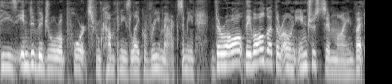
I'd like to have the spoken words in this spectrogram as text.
these individual reports from companies like Remax? I mean, they're all they've all got their own interests in mind, but.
